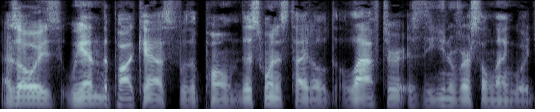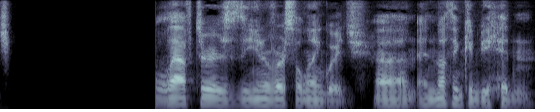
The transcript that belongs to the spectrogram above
As always, we end the podcast with a poem. This one is titled Laughter is the Universal Language. Laughter is the universal language, um, and nothing can be hidden.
